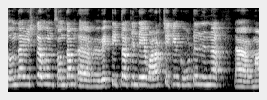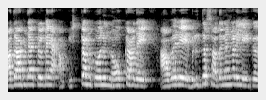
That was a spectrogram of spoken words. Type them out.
സ്വന്തം ഇഷ്ടവും സ്വന്തം വ്യക്തിത്വത്തിന്റെ വളർച്ചയ്ക്കും കൂട്ടുനിന്ന് മാതാപിതാക്കളുടെ ഇഷ്ടം പോലും നോക്കാതെ അവരെ വൃദ്ധസദനങ്ങളിലേക്ക്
